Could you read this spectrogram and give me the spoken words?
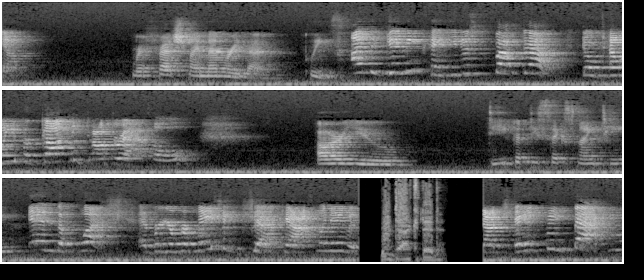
am. Refresh my memory then, please. I'm the guinea pig you just fucked up. Don't tell me you forgot me, Dr. Asshole. Are you D5619? In the flesh. And for your information, jackass, my name is. Redacted. Now change me back, you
